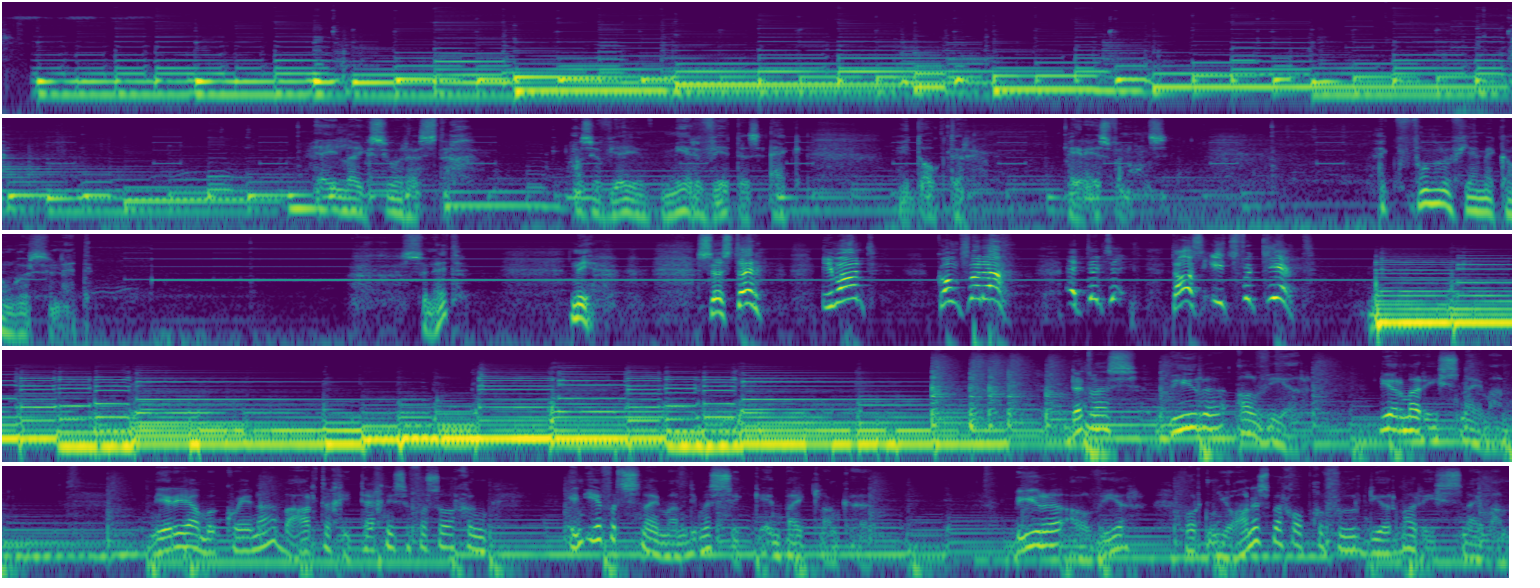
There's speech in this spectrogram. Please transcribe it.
Jy lyk so rustig. Asof jy meer weet as ek, die dokter, die res van ons. Ek wonder of jy my kan hoor, Sonet. Sonet? Nee. Suster, iemand kom vinnig. Ek dink sy daar's iets verkeerd. Dit was Bure alweer deur Marie Snyman. Nerea Mkwena behartig die tegniese versorging en Evert Snyman die musiek en byklanke. Bure alweer word in Johannesburg opgevoer deur Marie Snyman.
